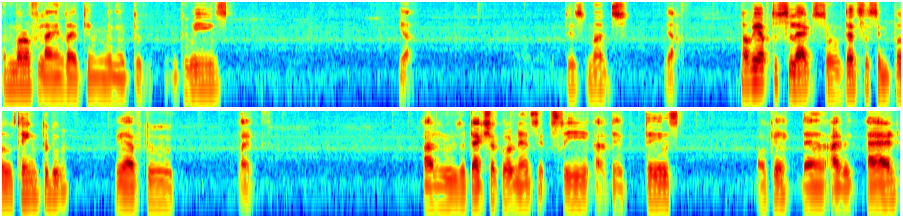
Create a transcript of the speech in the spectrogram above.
Number of lines I think we need to increase. Yeah. This much. Yeah. Now we have to select so that's a simple thing to do. We have to like I'll use the texture coordinates if C I'll take this. Okay then I will add.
